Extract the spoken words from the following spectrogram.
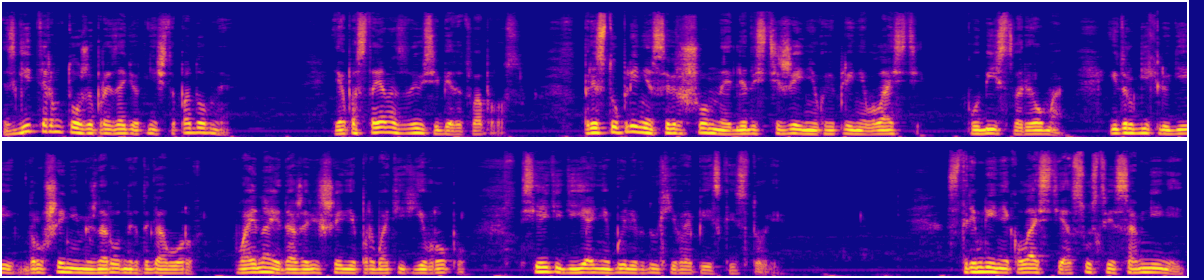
С Гитлером тоже произойдет нечто подобное. Я постоянно задаю себе этот вопрос. Преступление, совершенное для достижения укрепления власти, убийство Рема и других людей, нарушение международных договоров, война и даже решение поработить Европу, все эти деяния были в духе европейской истории. Стремление к власти и отсутствие сомнений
